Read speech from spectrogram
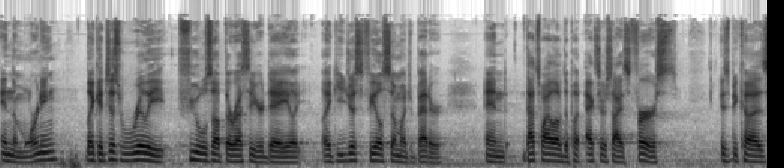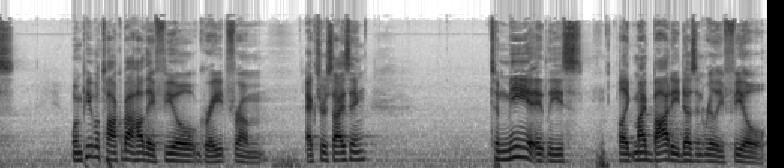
in the morning, like it just really fuels up the rest of your day. Like like you just feel so much better. And that's why I love to put exercise first is because when people talk about how they feel great from exercising, to me at least, like my body doesn't really feel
